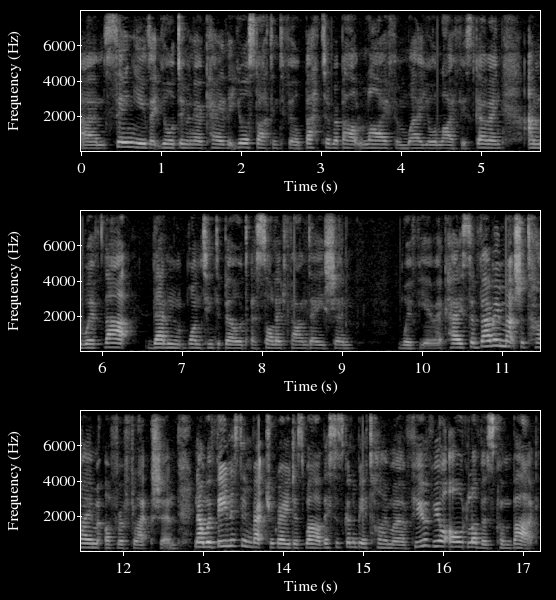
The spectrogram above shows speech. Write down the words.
um, seeing you that you're doing okay, that you're starting to feel better about life and where your life is going. And with that, then wanting to build a solid foundation with you. Okay, so very much a time of reflection. Now, with Venus in retrograde as well, this is going to be a time where a few of your old lovers come back.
